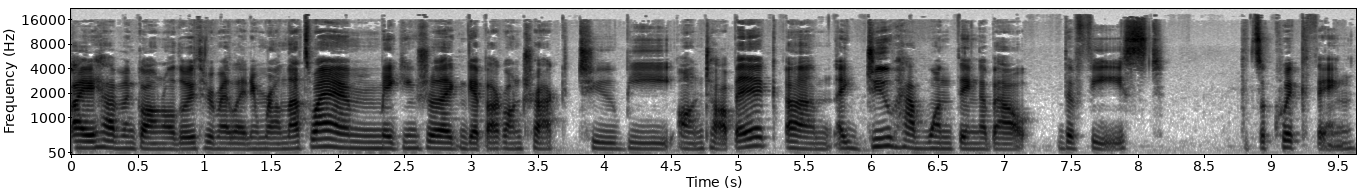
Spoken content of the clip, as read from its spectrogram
I haven't gone all the way through my lightning round. That's why I'm making sure that I can get back on track to be on topic. Um, I do have one thing about the feast. It's a quick thing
